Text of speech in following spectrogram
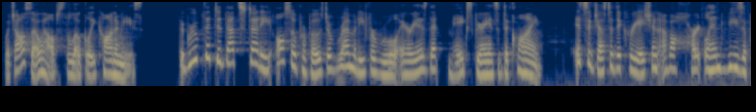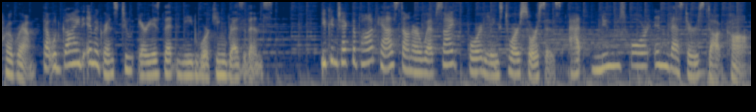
which also helps the local economies. The group that did that study also proposed a remedy for rural areas that may experience a decline. It suggested the creation of a Heartland visa program that would guide immigrants to areas that need working residents. You can check the podcast on our website for links to our sources at newsforinvestors.com.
